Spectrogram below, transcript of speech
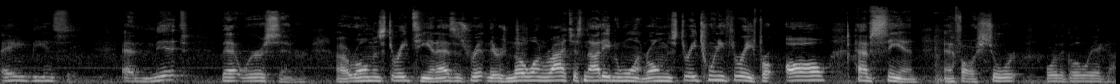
A, B, and C admit that we're a sinner. Uh, Romans 3:10 as it's written there's no one righteous not even one. Romans 3:23 for all have sinned and fall short of the glory of God.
